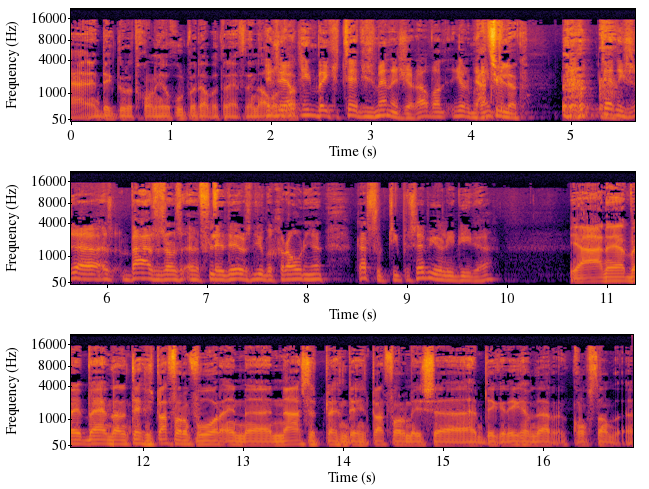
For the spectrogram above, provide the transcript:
ja, en Dick doet het gewoon heel goed wat dat betreft. En Is alles hij ook wat- niet een beetje technisch manager? Hè? Want jullie Ja, zijn tuurlijk. Technisch eh, basis zoals uh, Fledeurs nu bij Groningen. Dat soort types hebben jullie niet, hè? Ja, nou ja, wij, wij hebben daar een technisch platform voor. En eh, naast het technisch platform is uh, Dick en ik hebben daar constant uh,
